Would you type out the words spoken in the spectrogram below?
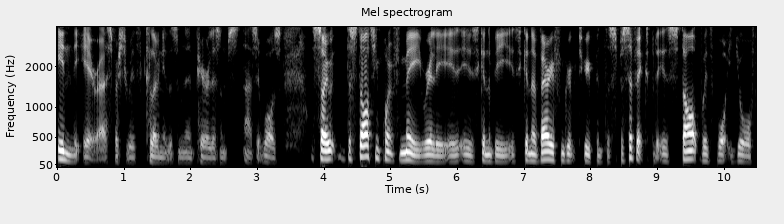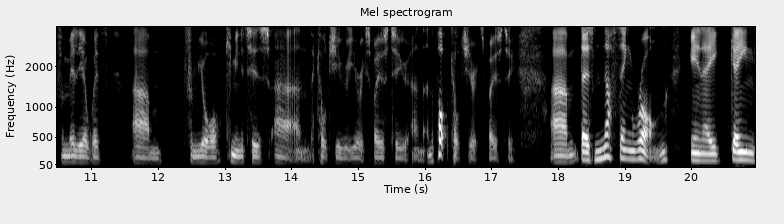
in the era, especially with colonialism and imperialism as it was. So the starting point for me really is, is going to be it's going to vary from group to group into the specifics, but it is start with what you're familiar with um, from your communities uh, and the culture you're exposed to and, and, the pop culture you're exposed to. Um, there's nothing wrong in a game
